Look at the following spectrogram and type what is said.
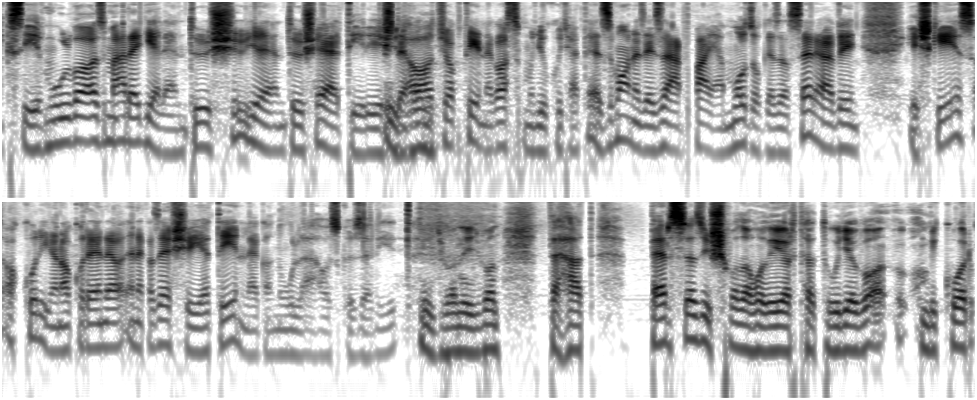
x év múlva az már egy jelentős, jelentős eltérés. Igen. De ha csak tényleg azt mondjuk, hogy hát ez van, ez egy zárt pályán mozog ez a szerelvény, és kész, akkor igen, igen, akkor ennek az esélye tényleg a nullához közelít. Így van, így van. Tehát Persze ez is valahol érthető, ugye, amikor,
